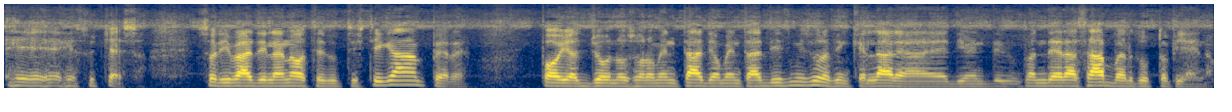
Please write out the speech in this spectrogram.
E che è successo? Sono arrivati la notte tutti questi camper, poi al giorno sono aumentati, aumentati a dismisura finché l'area è diventata, quando era sabato era tutto pieno,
